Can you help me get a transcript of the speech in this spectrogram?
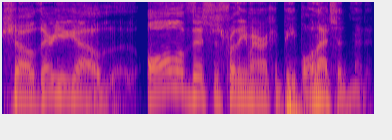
So there you go. All of this is for the American people, and that's admitted.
